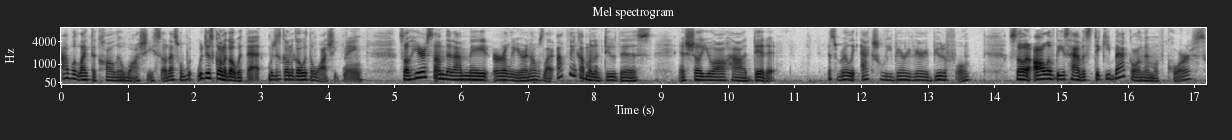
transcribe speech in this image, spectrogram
I would like to call it washi. So that's what we're just going to go with that. We're just going to go with the washi thing. So here's some that I made earlier, and I was like, I think I'm going to do this and show you all how I did it. It's really actually very, very beautiful. So all of these have a sticky back on them, of course.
